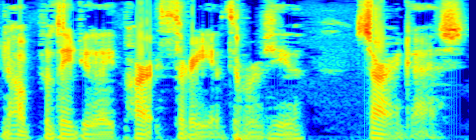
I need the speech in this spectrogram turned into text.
and hopefully do a part 3 of the review. Sorry guys.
